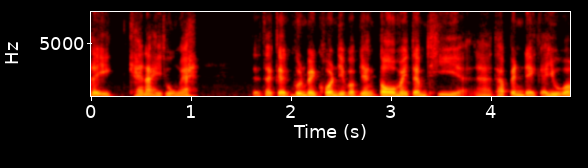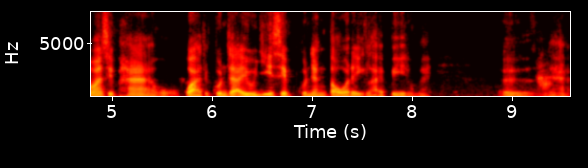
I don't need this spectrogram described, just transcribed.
ได้อีกแค่ไหนถูกไหมแต่ถ้าเกิดคุณเป็นคนที่แบบยังโตไม่เต็มที่อะนะครับถ้าเป็นเด็กอายุประมาณ 15โอ้โฮกว่าคุณจะอายุ 20 คุณยังโตได้อีกหลายปีถูกไหมเออค่ะนะครับ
